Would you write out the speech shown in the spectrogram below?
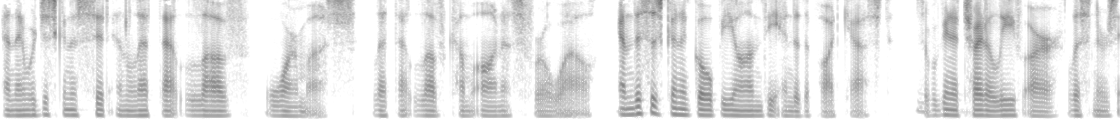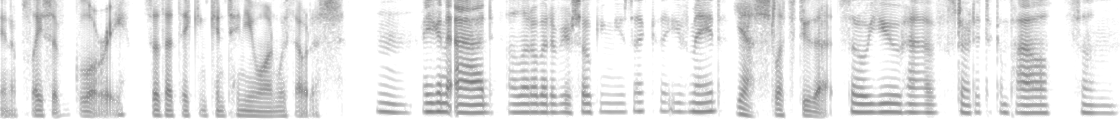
And then we're just going to sit and let that love warm us. Let that love come on us for a while. And this is going to go beyond the end of the podcast. So we're going to try to leave our listeners in a place of glory so that they can continue on without us. Mm. Are you going to add a little bit of your soaking music that you've made? Yes, let's do that. So you have started to compile some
